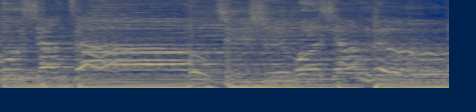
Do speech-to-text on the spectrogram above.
不想走，其实我想，留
